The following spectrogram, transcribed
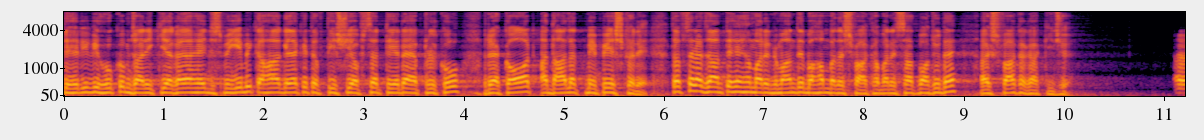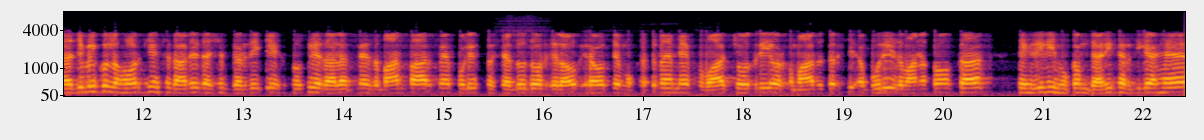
तहरीरी हुक्म जारी किया गया है, जिसमें यह भी कहा गया कि तफ्तीशी अफसर तेरह अप्रैल को रिकॉर्ड अदालत में पेश करे। तफसरा जानते हैं, हमारे नुमाइंदे मोहम्मद अशफाक हमारे साथ मौजूद है। अशफाक, आगाह कीजिए। जी बिल्कुल, लाहौर की सदार दहशत गर्दी की खसूसी अदालत ने जबान पार्क में पुलिस तशद और जलाओ गिराव के मुकदमे में फवाद चौधरी और हमाद अजहर की अबूरी जमानतों का तहरीरी हुक्म जारी कर दिया है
